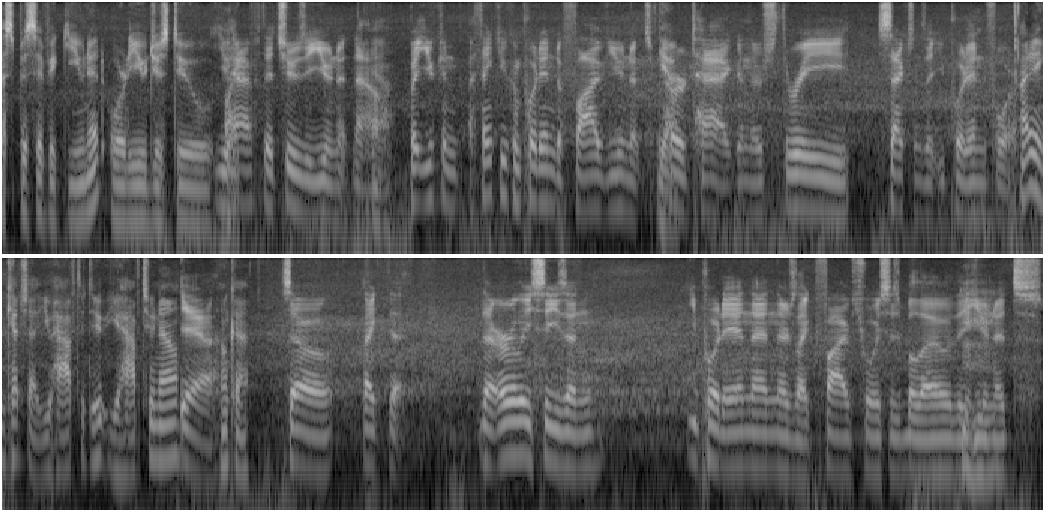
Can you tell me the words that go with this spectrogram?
a specific unit, or do you just do? You like- have to choose a unit now. Yeah. But you can, I think you can put into five units Yeah. per tag, and there's three sections that you put in for. I didn't catch that. You have to do. You have to now. Yeah. Okay. So, like the the early season, you put in, then there's like five choices below the Mhm. units.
